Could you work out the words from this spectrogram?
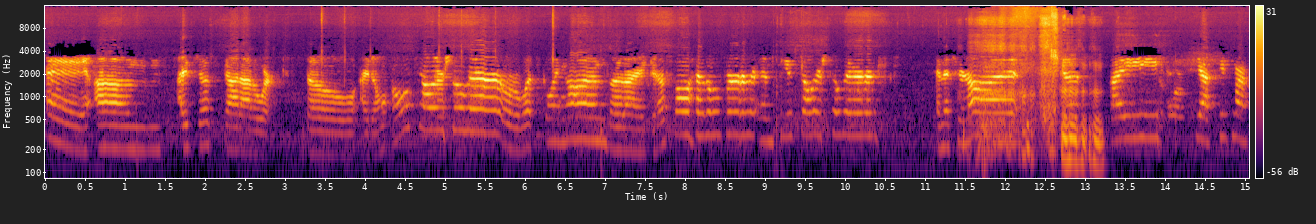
Hey, um, I just got out of work, so I don't know if y'all are still there or what's going going on, but I guess I'll head over and see if y'all are still there. And if you're not, I yeah, she's not.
